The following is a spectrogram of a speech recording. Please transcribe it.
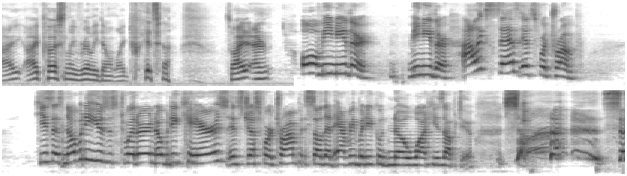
I I personally really don't like Twitter. So I and Oh, me neither. Me neither. Alex says it's for Trump. He says nobody uses Twitter, nobody cares. It's just for Trump so that everybody could know what he's up to. So so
